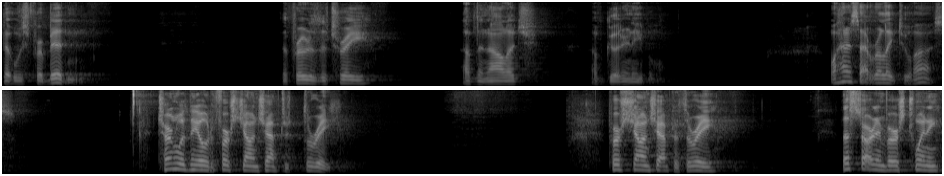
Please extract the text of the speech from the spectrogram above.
that was forbidden the fruit of the tree of the knowledge of good and evil. Well, how does that relate to us? Turn with me over to 1 John chapter 3. 1 John chapter 3. Let's start in verse 20.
